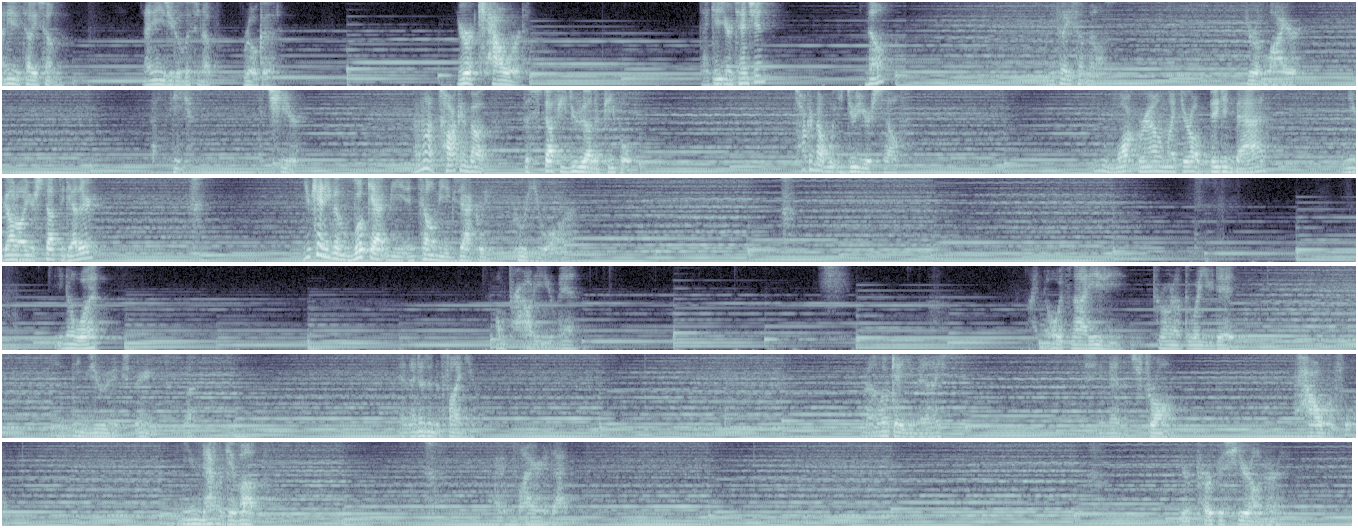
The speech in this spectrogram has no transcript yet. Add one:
I need to tell you something. And I need you to listen up real good. You're a coward. Did I get your attention? No? Let me tell you something else. You're a liar, a thief, a cheater. I'm not talking about the stuff you do to other people. I'm talking about what you do to yourself. Walk around like you're all big and bad, and you got all your stuff together. You can't even look at me and tell me exactly who you are. You know what? I'm proud of you, man. Know it's not easy growing up the way you did. And things you experienced, but and that doesn't define you. When I look at you, man, I see, I see a man that's strong, powerful, and you never give up. I admire that. Your purpose here on earth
